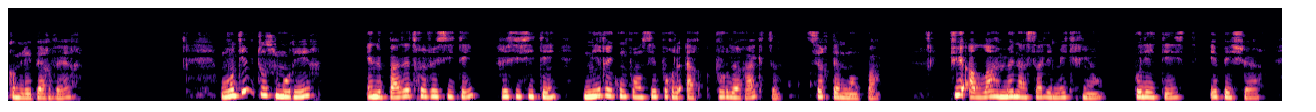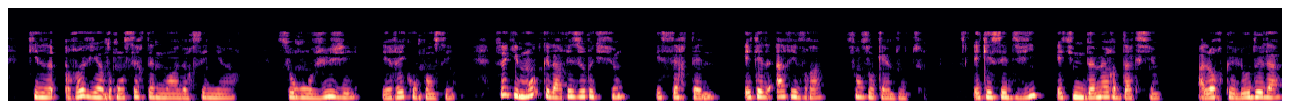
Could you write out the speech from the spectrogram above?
comme les pervers? Vont-ils tous mourir et ne pas être ressuscités, ressuscités ni récompensés pour, leur acte? Certainement pas. Puis Allah menaça les mécréants, polythéistes et pécheurs, qu'ils reviendront certainement à leur Seigneur, seront jugés et récompensés, ce qui montre que la résurrection est certaine et qu'elle arrivera sans aucun doute, et que cette vie est une demeure d'action, alors que l'au-delà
